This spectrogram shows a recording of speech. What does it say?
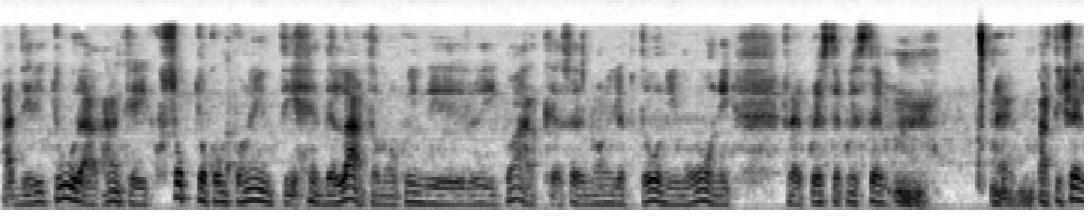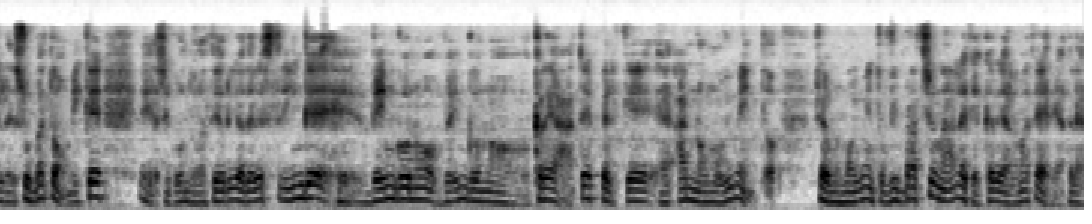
addirittura anche i sottocomponenti dell'atomo, quindi i quark, se non i leptoni, i muoni, cioè queste, queste mm, eh, particelle subatomiche, eh, secondo la teoria delle stringhe, eh, vengono, vengono, create perché eh, hanno un movimento, cioè un movimento vibrazionale che crea la materia, crea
